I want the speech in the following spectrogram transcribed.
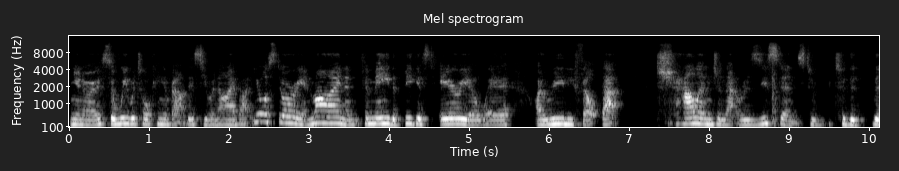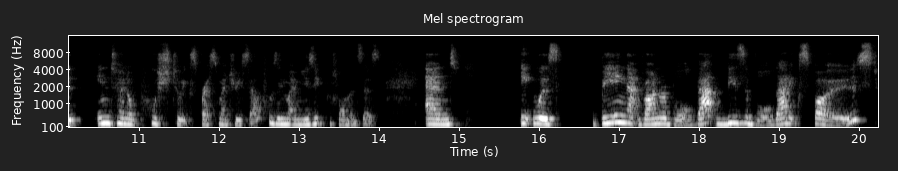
you know? So we were talking about this you and i about your story and mine. And for me the biggest area where i really felt that challenge and that resistance to to the the internal push to express my true self was in my music performances. And it was being that vulnerable that visible that exposed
